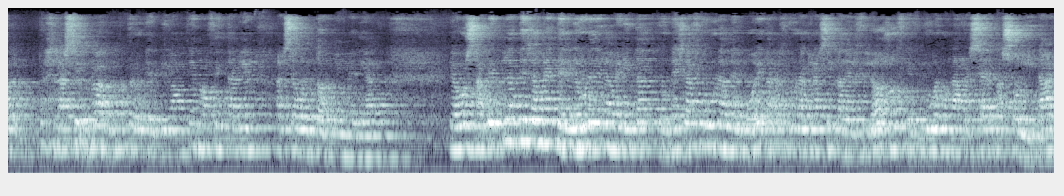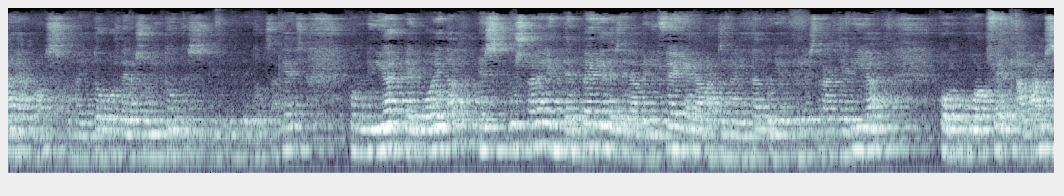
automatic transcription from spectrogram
relacionat, no? però que diguem que no afectarien al seu entorn immediat. Llavors, aquest plantejament del deure de la veritat que la figura del poeta, la figura clàssica del filòsof, que viu en una recerca solitària, no? com el topos de la solitud de tots aquests, com diria el poeta, és buscar la intempèrie des de la perifèria, la marginalitat, podríem dir l'estrangeria, com ho han fet abans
